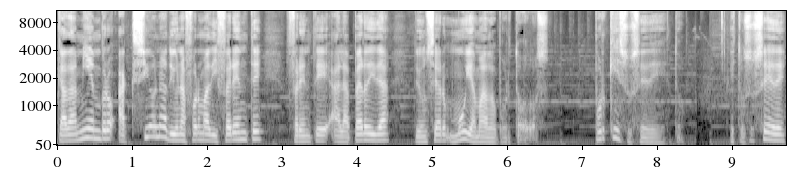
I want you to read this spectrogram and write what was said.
cada miembro acciona de una forma diferente frente a la pérdida de un ser muy amado por todos. ¿Por qué sucede esto? Esto sucede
